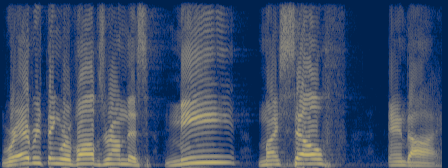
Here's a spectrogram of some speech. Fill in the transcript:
where everything revolves around this me, myself, and I.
